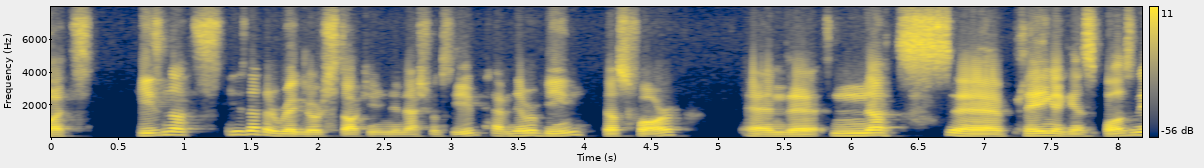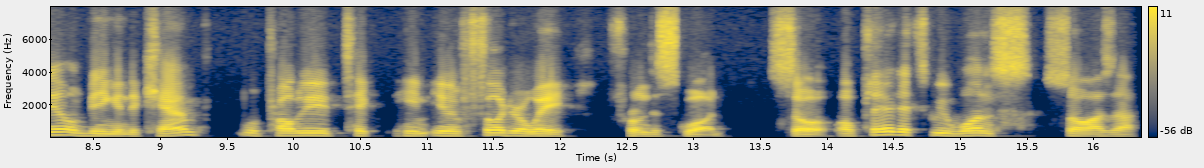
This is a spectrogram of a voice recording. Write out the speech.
but he's not he's not a regular starter in the national team. Have never been thus far, and uh, not uh, playing against Bosnia or being in the camp will probably take him even further away from the squad. So a player that we once saw as a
